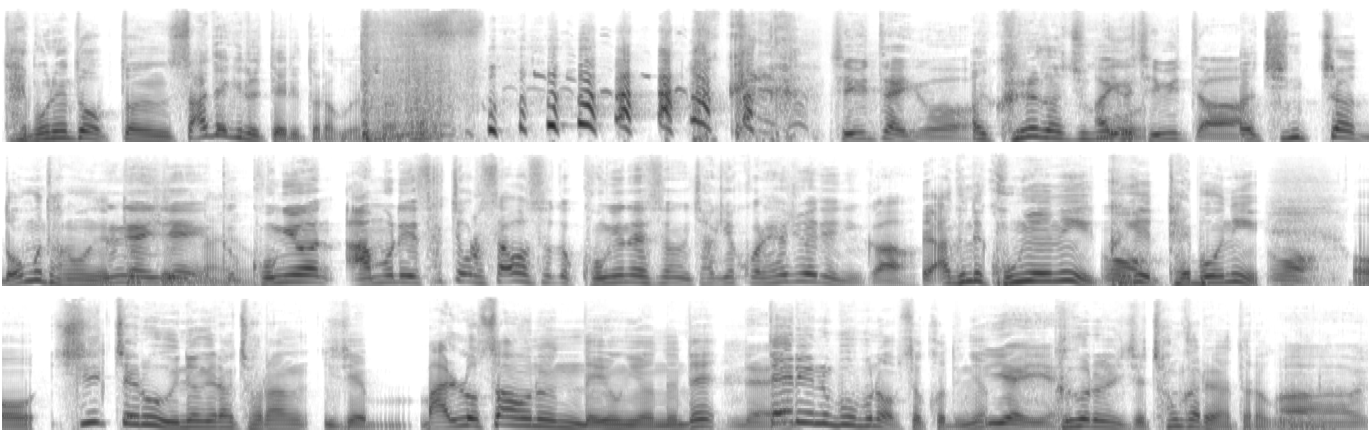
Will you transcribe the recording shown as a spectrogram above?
대본에도 없던 싸대기를 때리더라고요. 저한테. 재밌다 이거. 아, 그래가지고 아, 이거 재밌다. 아, 진짜 너무 당황했던 그러니까 이제. 그 공연 아무리 사적으로 싸웠어도 공연에서는 자기 역할을 해줘야 되니까. 아 근데 공연이 그게 어. 대본이 어. 어. 실제로 은영이랑 저랑 이제 말로 싸우는 내용이었는데 네. 때리는 부분은 없었거든요. 예, 예. 그거를 이제 첨가를 하더라고요. 아,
